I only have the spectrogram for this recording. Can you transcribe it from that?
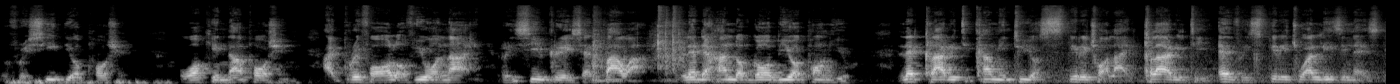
You've received your portion. Walk in that portion. I pray for all of you online. Receive grace and power. Let the hand of God be upon you. Let clarity come into your spiritual life. Clarity, every spiritual laziness,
